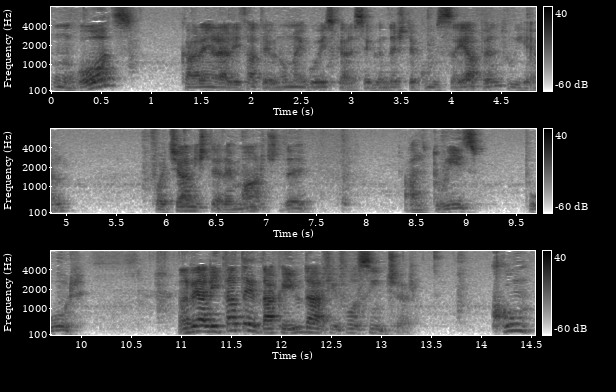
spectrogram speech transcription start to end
Un hoț care în realitate e un om egoist care se gândește cum să ia pentru el, făcea niște remarci de altruism pur, în realitate, dacă Iuda ar fi fost sincer, cum,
